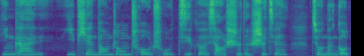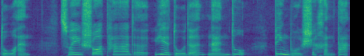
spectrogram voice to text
应该一天当中抽出几个小时的时间就能够读完。所以说，它的阅读的难度并不是很大。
